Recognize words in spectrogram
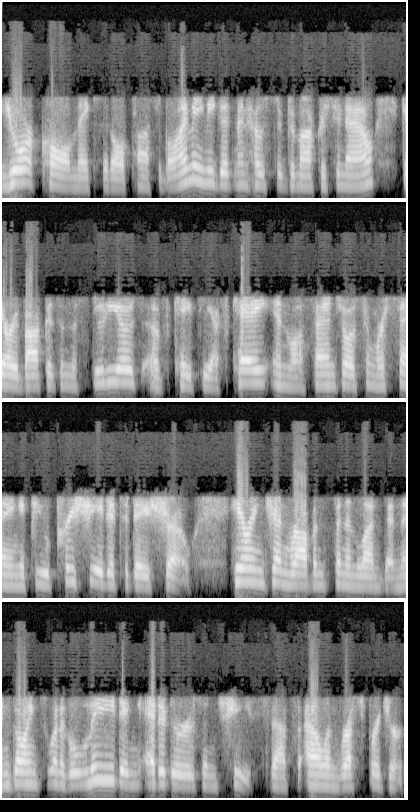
Your call makes it all possible. I'm Amy Goodman, host of Democracy Now! Gary Bach is in the studios of KPFK in Los Angeles, and we're saying if you appreciated today's show, hearing Jen Robinson in London, and going to one of the leading editors in chief, that's Alan Rusbridger,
